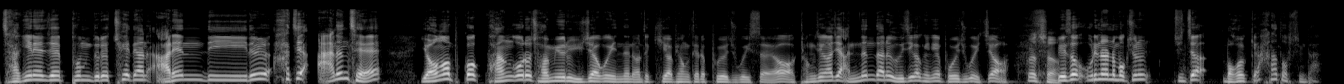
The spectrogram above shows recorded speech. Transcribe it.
자기네 제품들의 최대한 R&D를 하지 않은 채 영업과 광고로 점유율을 유지하고 있는 어떤 기업 형태를 보여주고 있어요. 경쟁하지 않는다는 의지가 굉장히 보여주고 있죠. 그렇죠. 그래서 우리나라 맥주는 진짜 먹을 게 하나도 없습니다.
